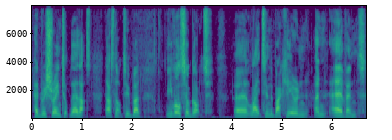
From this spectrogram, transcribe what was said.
head restraint up there. That's that's not too bad. You've also got uh, lights in the back here and, and air vents.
